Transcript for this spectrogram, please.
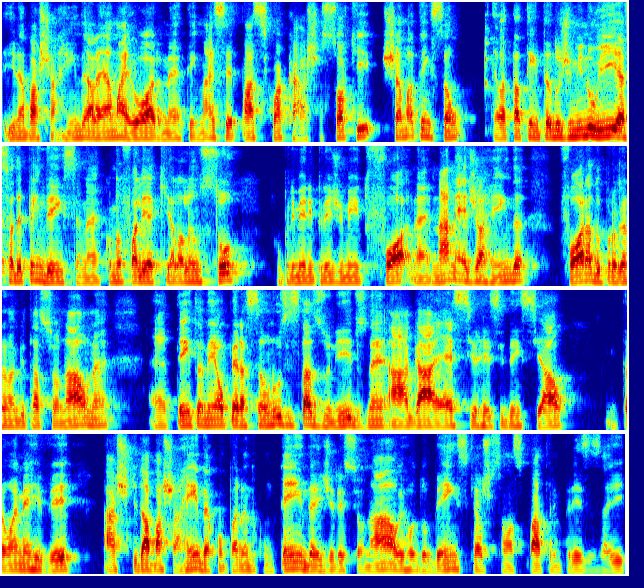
E na baixa renda ela é a maior, né? Tem mais repasse com a caixa. Só que chama atenção, ela está tentando diminuir essa dependência, né? Como eu falei aqui, ela lançou o primeiro empreendimento for, né, na média renda, fora do programa habitacional, né? É, tem também a operação nos Estados Unidos, né? A HS residencial. Então, a MRV, acho que dá baixa renda, comparando com Tenda e Direcional e Rodobens, que acho que são as quatro empresas aí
